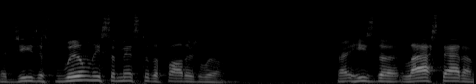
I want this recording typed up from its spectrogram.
That Jesus willingly submits to the Father's will. Right? He's the last Adam.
